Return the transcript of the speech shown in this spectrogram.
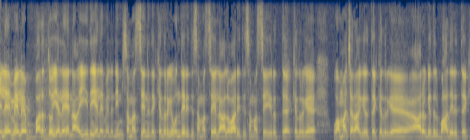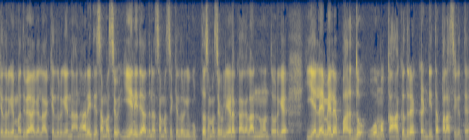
ಎಲೆ ಮೇಲೆ ಬರೆದು ಎಲೆಯನ್ನು, ಐದು ಎಲೆ ಮೇಲೆ, ನಿಮ್ಮ ಸಮಸ್ಯೆ ಏನಿದೆ? ಕೆಲವರಿಗೆ ಒಂದೇ ರೀತಿ ಸಮಸ್ಯೆ ಇಲ್ಲ, ಹಲವಾರು ರೀತಿ ಸಮಸ್ಯೆ ಇರುತ್ತೆ. ಕೆಲವರಿಗೆ ವಾಮಾಚಾರ ಆಗಿರುತ್ತೆ, ಕೆಲವರಿಗೆ ಆರೋಗ್ಯದಲ್ಲಿ ಬಾಧೆ ಇರುತ್ತೆ, ಕೆಲವರಿಗೆ ಮದುವೆ ಆಗಲ್ಲ, ಕೆಲವರಿಗೆ ನಾನಾ ರೀತಿ ಸಮಸ್ಯೆ ಏನಿದೆ ಅದನ್ನು ಸಮಸ್ಯೆ, ಕೆಲವರಿಗೆ ಗುಪ್ತ ಸಮಸ್ಯೆಗಳು ಹೇಳೋಕ್ಕಾಗಲ್ಲ ಅನ್ನುವಂಥವ್ರಿಗೆ ಎಲೆ ಮೇಲೆ ಬರೆದು ಹೋಮಕ್ಕೆ ಹಾಕಿದ್ರೆ ಖಂಡಿತ ಫಲ ಸಿಗುತ್ತೆ.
